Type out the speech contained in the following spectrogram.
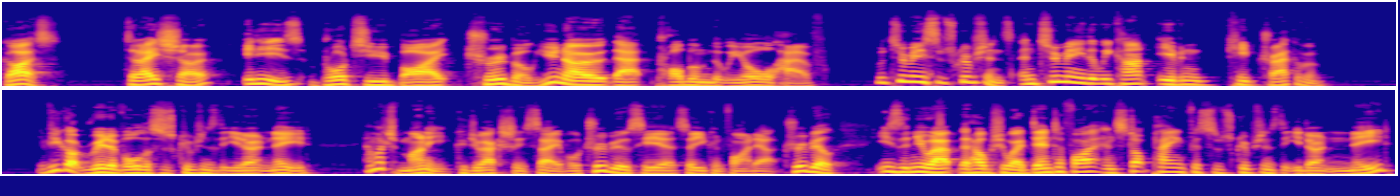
guys. Today's show it is brought to you by Truebill. You know that problem that we all have with too many subscriptions and too many that we can't even keep track of them. If you got rid of all the subscriptions that you don't need, how much money could you actually save? Well, Truebill's here so you can find out. Truebill is the new app that helps you identify and stop paying for subscriptions that you don't need,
